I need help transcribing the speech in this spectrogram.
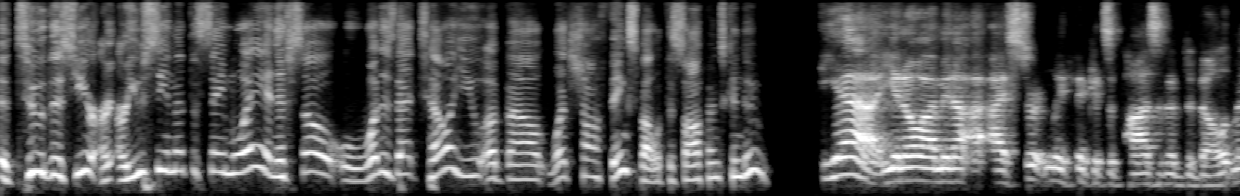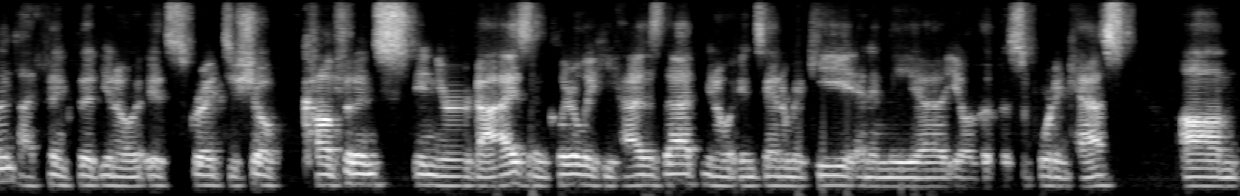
uh, to this year. Are, are, you seeing that the same way? And if so, what does that tell you about what Shaw thinks about what this offense can do? Yeah, you know, I mean, I, I, certainly think it's a positive development. I think that you know it's great to show confidence in your guys, and clearly he has that. You know, in Tanner McKee and in the uh, you know the, the supporting cast. Um,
